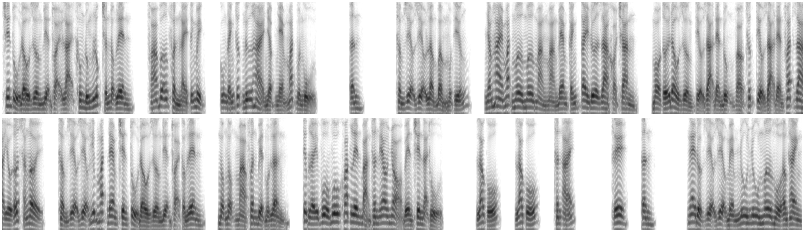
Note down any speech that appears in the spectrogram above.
trên tủ đầu giường điện thoại lại không đúng lúc chấn động lên, phá vỡ phần này tĩnh mịch, cũng đánh thức nữ hải nhập nhèm mắt buồn ngủ. Ân thầm rượu rượu lẩm bẩm một tiếng nhắm hai mắt mơ mơ màng màng đem cánh tay đưa ra khỏi chăn mò tới đầu giường tiểu dạ đèn đụng vào thức tiểu dạ đèn phát ra yếu ớt sáng ngời thẩm rượu rượu híp mắt đem trên tủ đầu giường điện thoại cầm lên ngộng ngộng mà phân biệt một lần tiếp lấy vô vô khoác lên bản thân eo nhỏ bên trên đại thủ. Lao cố lao cố thân ái. Thê, ân. Nghe được rượu rượu mềm nhu nhu mơ hồ âm thanh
